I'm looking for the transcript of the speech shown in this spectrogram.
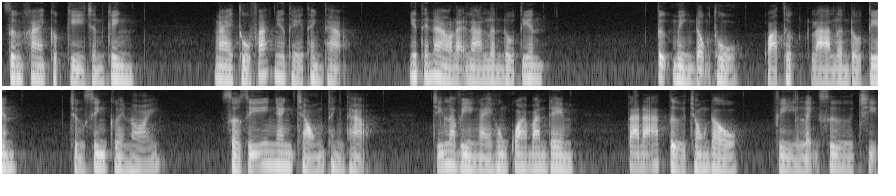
Dương Khai cực kỳ chấn kinh. Ngài thủ pháp như thế thành thạo, Như thế nào lại là lần đầu tiên? Tự mình động thủ, Quả thực là lần đầu tiên, Trường sinh cười nói. Sở dĩ nhanh chóng thành thạo, Chính là vì ngày hôm qua ban đêm Ta đã từ trong đầu Vì lệnh sư trị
